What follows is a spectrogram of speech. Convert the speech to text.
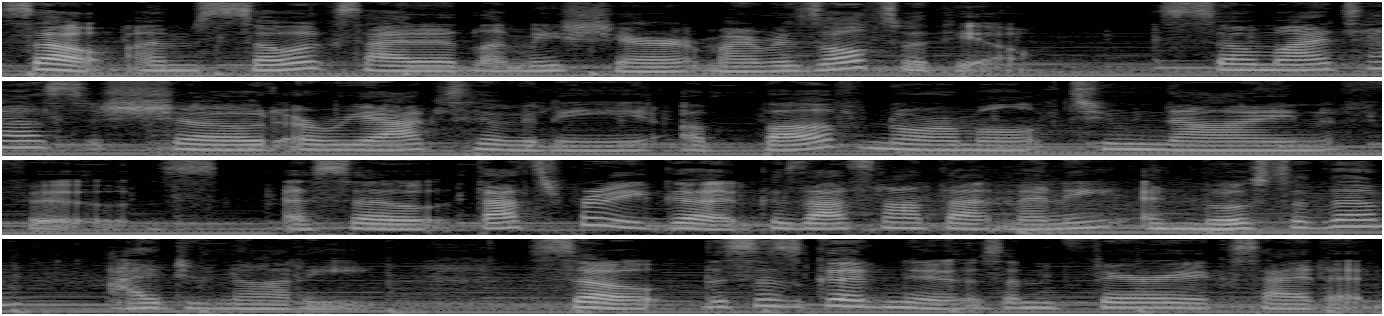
So I'm so excited. Let me share my results with you. So, my test showed a reactivity above normal to nine foods. Uh, So, that's pretty good because that's not that many, and most of them I do not eat. So, this is good news. I'm very excited.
